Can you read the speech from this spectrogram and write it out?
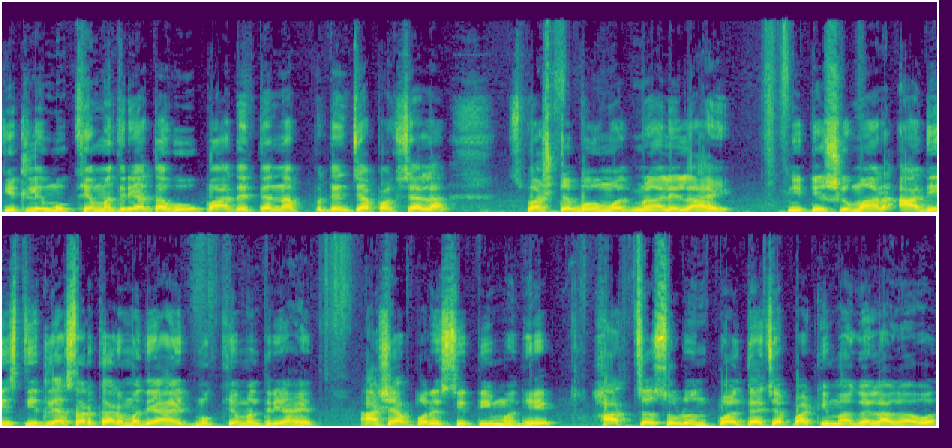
तिथले मुख्यमंत्री आता होऊ पाहत आहेत. त्यांना त्यांच्या पक्षाला स्पष्ट बहुमत मिळालेलं आहे. नितीश कुमार आधीच तिथल्या सरकारमध्ये आहेत मुख्यमंत्री आहेत. अशा परिस्थितीमध्ये हातचं सोडून पळत्याच्या पाठीमागं लागावं.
